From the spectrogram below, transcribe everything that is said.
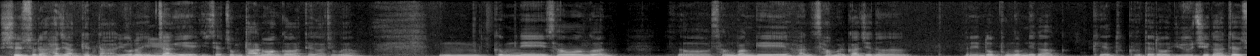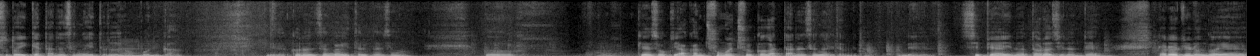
실수를 하지 않겠다. 이런 예. 입장이 이제 좀 단호한 것 같아가지고요. 음, 금리 상황은 어, 상반기 한 3월까지는 이 높은 금리가 그- 그대로 유지가 될 수도 있겠다는 생각이 들어요. 보니까 네, 그런 생각이 들면서 어, 계속 약간 춤을 출 것 같다는 생각이 듭니다. 네. CPI는 떨어지는데 떨어지는 거에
